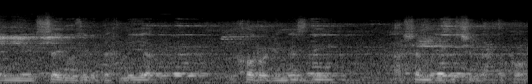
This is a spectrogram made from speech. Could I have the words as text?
إن السيد وزير الداخلية يخرج الناس دي عشان ما يزيدش الاحتقان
